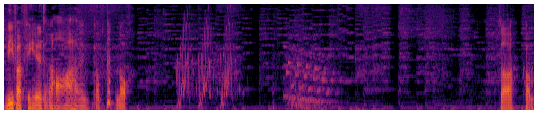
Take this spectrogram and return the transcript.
Wie verfehlt. Oh, auch das noch. So, komm.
